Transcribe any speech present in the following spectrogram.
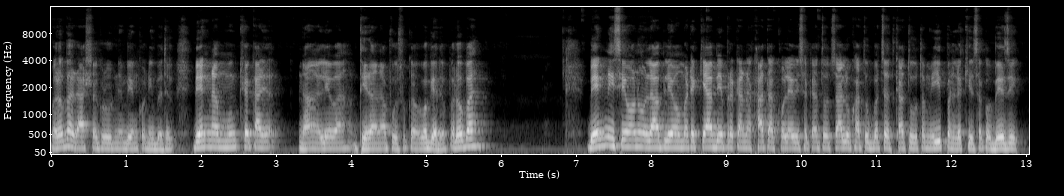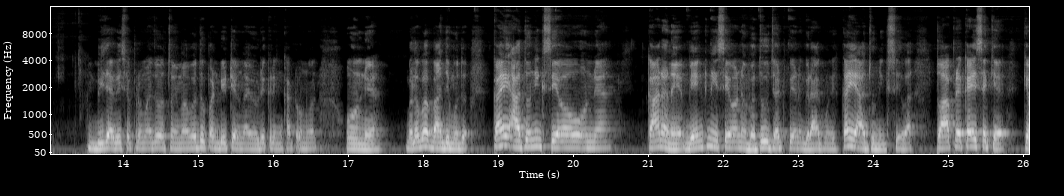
બરાબર? રાષ્ટ્રકૃતની બેન્કોની બધું. બેંકના મુખ્ય કાર્ય ના લેવા, ધિરાણ આપવું, શું વગેરે. બરાબર? બેંકની સેવાનો લાભ લેવા માટે કયા બે પ્રકારના ખાતા ખોલાવી શકાય? તો ચાલુ ખાતું, બચત ખાતું, તમે એ પણ લખી શકો. બેઝિક બીજા વિષય પ્રમાણે જો, તો એમાં વધુ પણ ડિટેલમાં આવ્યું રિકરિંગ ખાતું ને બરાબર? બાંધી મુદ્દો કઈ આધુનિક સેવાઓને કારણે બેંકની સેવાને વધુ ઝડપી અને ગ્રાહકની કઈ આધુનિક સેવા? તો આપણે કહી શકીએ કે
